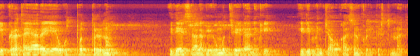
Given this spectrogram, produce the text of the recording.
ఇక్కడ తయారయ్యే ఉత్పత్తులను విదేశాలకు ఎగుమతి చేయడానికి ఇది మంచి అవకాశం కల్పిస్తున్నది.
